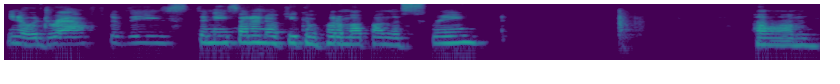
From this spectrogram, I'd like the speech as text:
you know, a draft of these. Denise, I don't know if you can put them up on the screen. Um,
